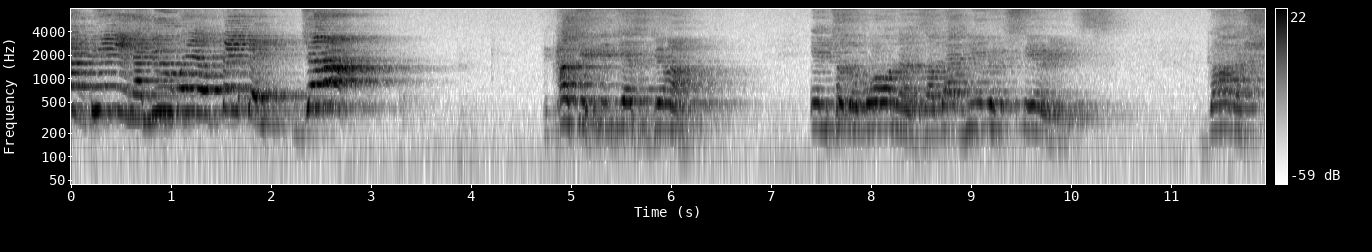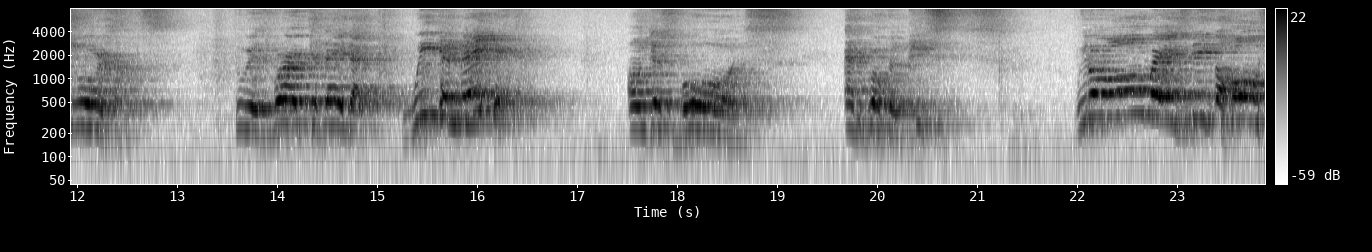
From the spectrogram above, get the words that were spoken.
of being, a new way of thinking. Jump! Because if you just jump into the waters of that new experience, God assures us through His Word today that we can make it on just boards and broken pieces. We don't always need the whole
